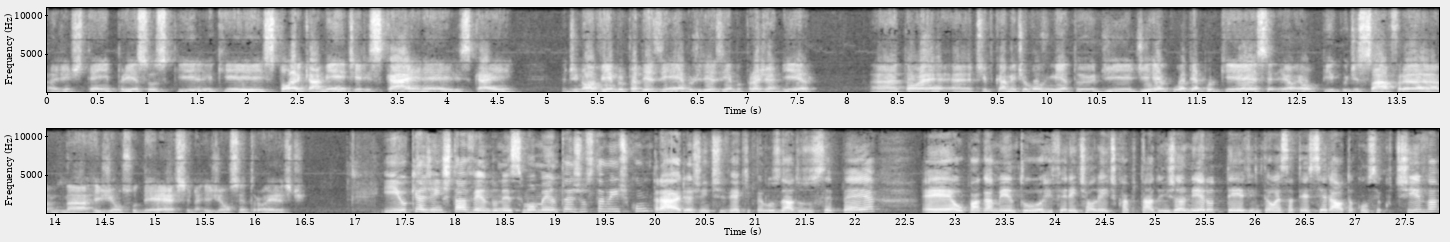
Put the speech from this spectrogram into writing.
a, gente tem preços que, que historicamente eles caem, né? Eles caem de novembro para dezembro, de dezembro para janeiro. Ah, então, é, é, tipicamente um movimento de, de recuo, até porque é, é, o pico de safra na região sudeste, na região centro-oeste. E o que a gente está vendo nesse momento é justamente o contrário. A gente vê aqui pelos dados do CPEA, é, o pagamento referente ao leite captado em janeiro teve então essa terceira alta consecutiva,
